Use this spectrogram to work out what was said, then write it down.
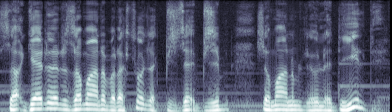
za- gerileri zamana bıraksa olacak. Bizde bizim zamanımız öyle değildi.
